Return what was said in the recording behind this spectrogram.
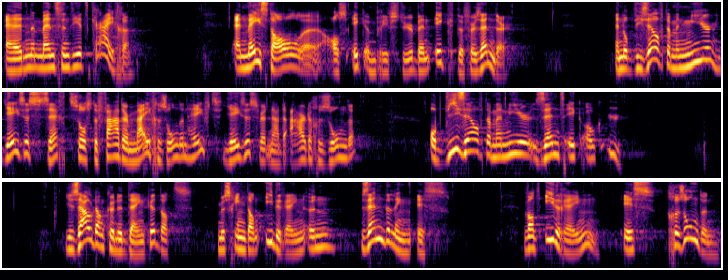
en mensen die het krijgen. En meestal, eh, als ik een brief stuur, ben ik de verzender. En op diezelfde manier, Jezus zegt, zoals de Vader mij gezonden heeft, Jezus werd naar de aarde gezonden, op diezelfde manier zend ik ook u. Je zou dan kunnen denken dat misschien dan iedereen een zendeling is. Want iedereen is gezonden.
